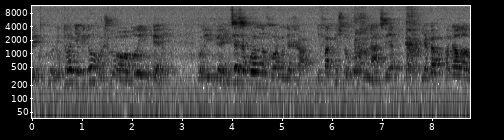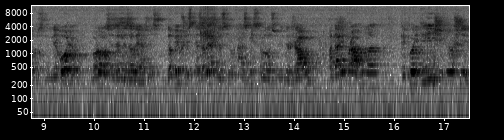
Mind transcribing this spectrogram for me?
від, відтоді відомо, що були імперії. Були імперії. Це законна форма держави. І фактично кожна нація, яка попадала в неволю, боролася за незалежність. Добившись незалежності, вона зміцнювала свою державу, а далі прагнула preferite inci conoscivi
